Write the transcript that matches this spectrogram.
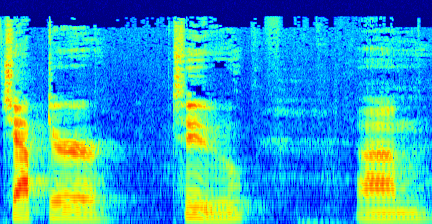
chapter 2 um,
